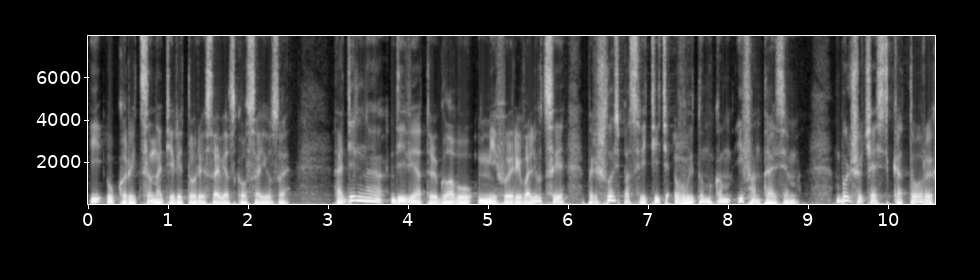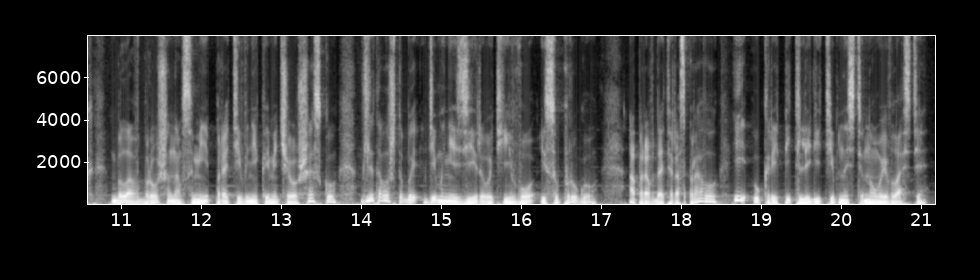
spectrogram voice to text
и укрыться на территории Советского Союза – Отдельную девятую главу «Мифы революции» пришлось посвятить выдумкам и фантазиям, большую часть которых была вброшена в СМИ противниками Чаушеску для того, чтобы демонизировать его и супругу, оправдать расправу и укрепить легитимность новой власти –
